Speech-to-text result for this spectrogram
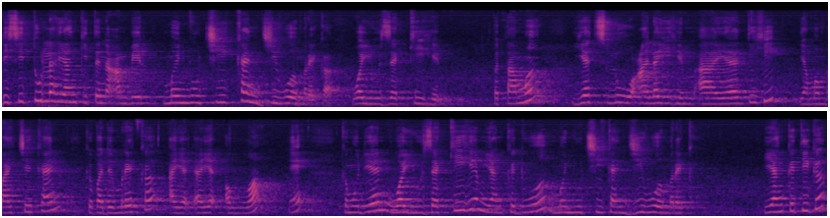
disitulah yang kita nak ambil menyucikan jiwa mereka. Wa yuzakkihim. Pertama yatlu alaihim ayatihi yang membacakan kepada mereka ayat-ayat Allah eh kemudian wa yuzakkihim yang kedua menyucikan jiwa mereka yang ketiga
